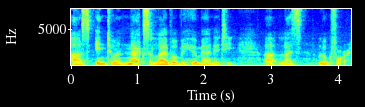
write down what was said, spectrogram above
us into a next level of humanity. Uh, let's look for it.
